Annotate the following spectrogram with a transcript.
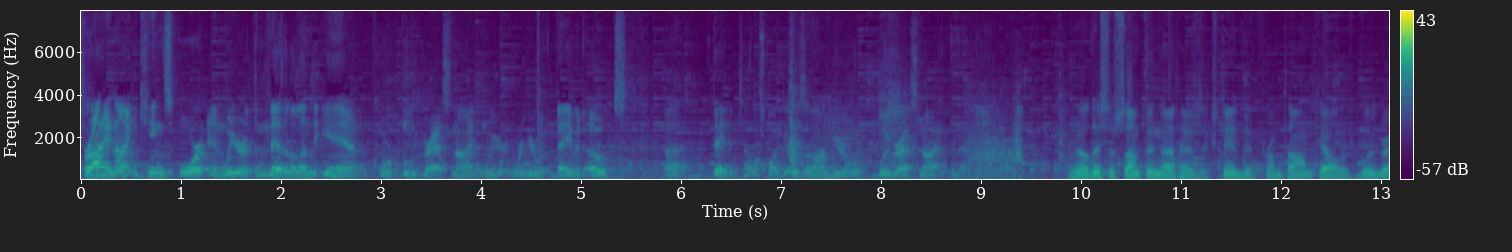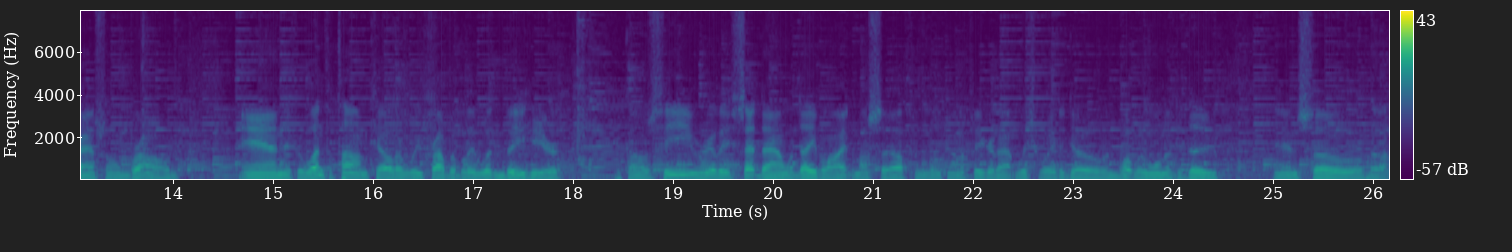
Friday night in Kingsport, and we are at the Netherland Inn for Bluegrass Night. We're, we're here with David Oaks. Uh, David, tell us what goes on here with Bluegrass Night at the Netherland. Well, this is something that has extended from Tom Keller's Bluegrass on Broad. And if it wasn't for Tom Keller, we probably wouldn't be here because he really sat down with Dave Light and myself and we kind of figured out which way to go and what we wanted to do. And so uh,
